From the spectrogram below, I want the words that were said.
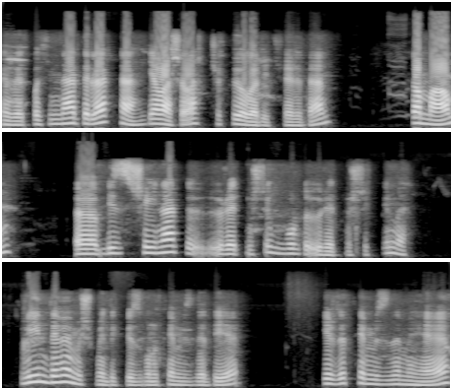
Evet bakayım neredeler? Heh, yavaş yavaş çıkıyorlar içeriden. Tamam. Ee, biz şeyi nerede üretmiştik? Burada üretmiştik değil mi? Clean dememiş miydik biz bunu temizle diye? Girdi temizlemeye.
